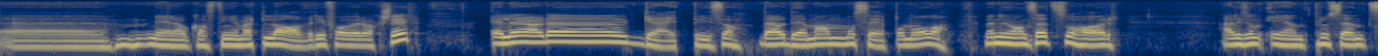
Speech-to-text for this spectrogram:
eh, meravkastningen vært lavere i favør aksjer? Eller er det greit prisa? Det er jo det man må se på nå, da. Men uansett så har er liksom 1%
